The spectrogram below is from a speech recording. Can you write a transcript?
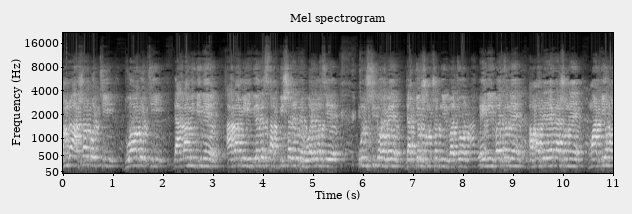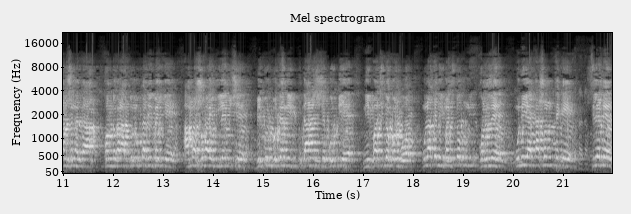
আমরা আশা করছি, দোয়া করছি যে আগামী দিনে, আগামী দুই হাজার ছাব্বিশ সালের ফেব্রুয়ারি মাসে অনুষ্ঠিত হবে জাতীয় সংসদ নির্বাচন। এই নির্বাচনে আমাদের এক আসনে মাটি ও মানুষের নেতা খন্দকার আব্দুল মুক্তাদির ভাইকে আমরা সবাই মিলেমিশে বিপুল ভোটে দান হিসেবে ভোট দিয়ে নির্বাচিত করব। উনাকে নির্বাচিত করলে উনি এক আসন থেকে সিলেটের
